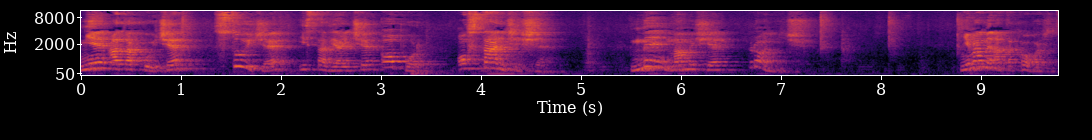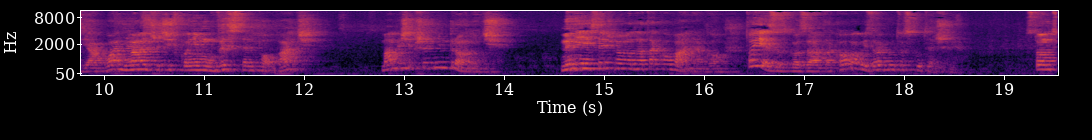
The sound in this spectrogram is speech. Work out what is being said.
nie atakujcie. Stójcie i stawiajcie opór. Ostańcie się. My mamy się bronić. Nie mamy atakować diabła, nie mamy przeciwko niemu występować. Mamy się przed nim bronić. My nie jesteśmy od atakowania go. To Jezus go zaatakował i zrobił to skutecznie. Stąd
